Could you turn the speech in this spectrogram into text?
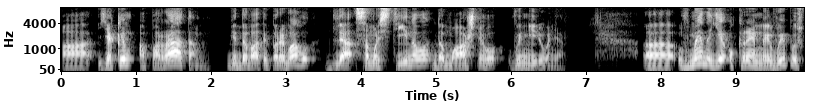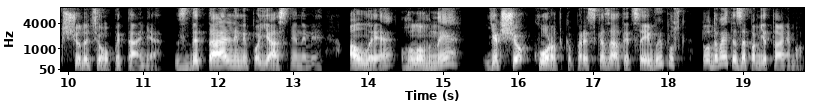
а яким апаратам віддавати перевагу для самостійного домашнього вимірювання? Е, в мене є окремий випуск щодо цього питання з детальними поясненнями, але головне, якщо коротко пересказати цей випуск, то давайте запам'ятаємо,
